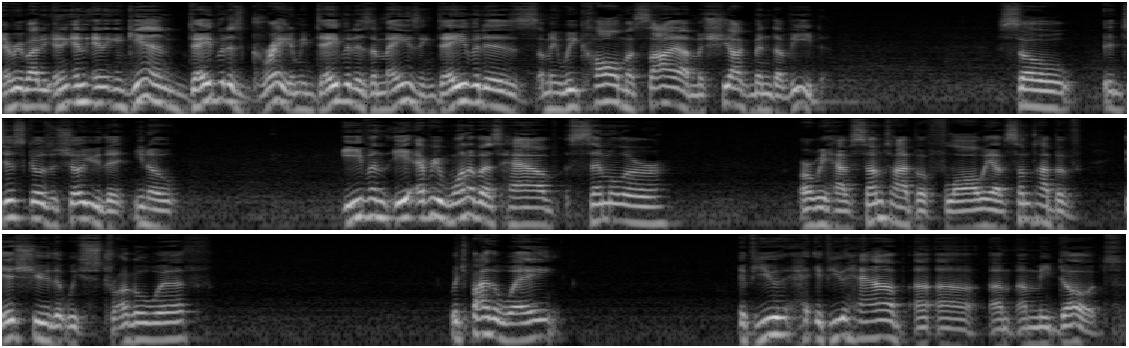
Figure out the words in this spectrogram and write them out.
everybody and, and, and, again david is great i mean david is amazing david is i mean we call messiah mashiach ben david so it just goes to show you that you know even every one of us have similar or we have some type of flaw we have some type of issue that we struggle with which by the way if you if you have a, a, a, a midot,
